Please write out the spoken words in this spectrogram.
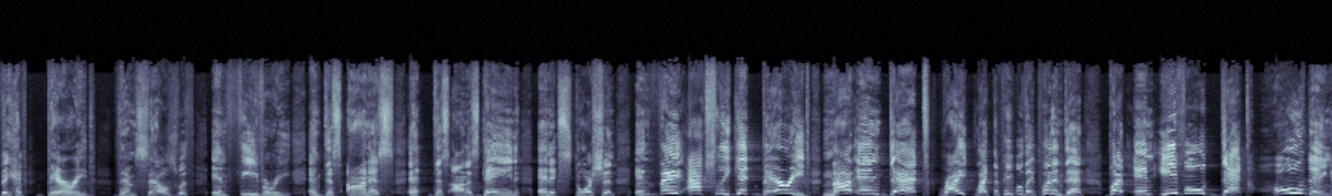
They have buried themselves with in thievery and dishonest and dishonest gain and extortion. And they actually get buried not in debt right? Like the people they put in debt but in evil debt holding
